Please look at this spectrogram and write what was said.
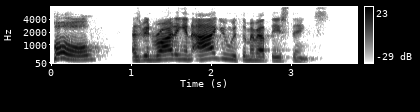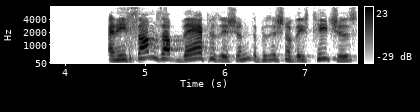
Paul has been writing and arguing with them about these things. And he sums up their position, the position of these teachers,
